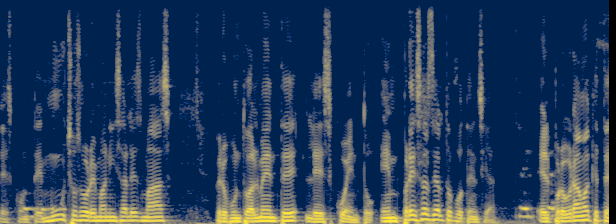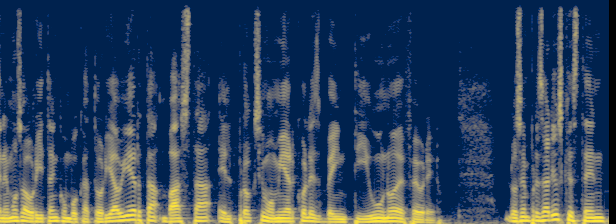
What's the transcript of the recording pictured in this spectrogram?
les conté mucho sobre Manizales Más, pero puntualmente les cuento. Empresas de alto potencial. El programa que tenemos ahorita en convocatoria abierta va hasta el próximo miércoles 21 de febrero. Los empresarios que estén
